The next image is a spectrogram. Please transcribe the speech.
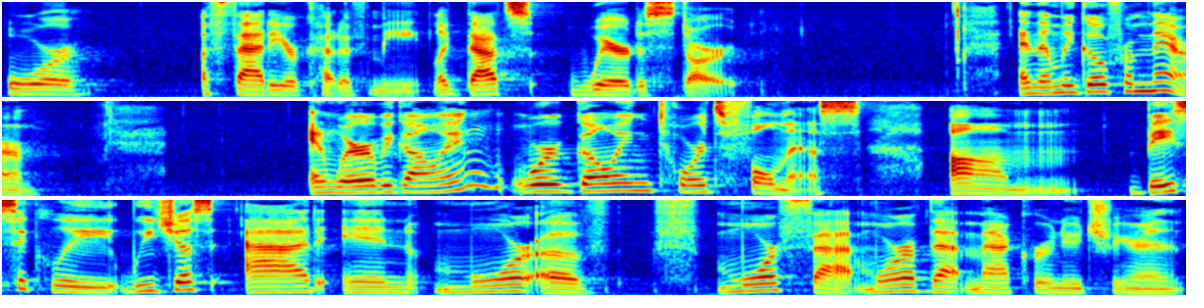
or a fattier cut of meat. Like that's where to start. And then we go from there. And where are we going? We're going towards fullness. Um, basically, we just add in more of more fat, more of that macronutrient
